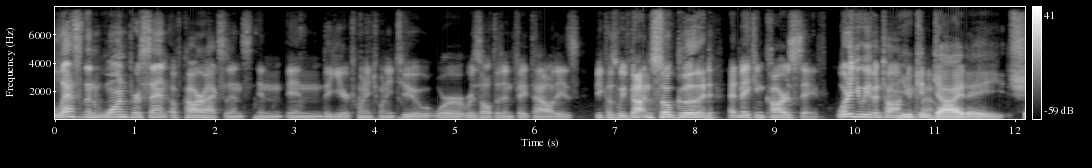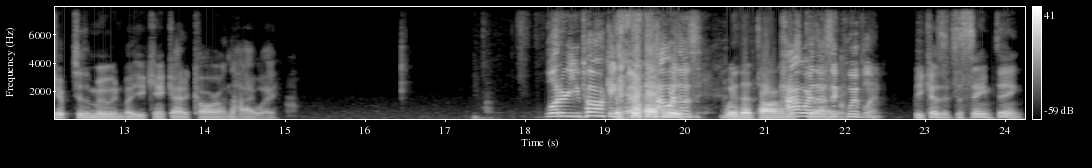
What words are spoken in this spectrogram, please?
less than one percent of car accidents in in the year 2022 were resulted in fatalities because we've gotten so good at making cars safe. What are you even talking You can about? guide a ship to the moon, but you can't guide a car on the highway. What are you talking about? How are those? with autonomous? How are those equivalent? Because it's the same thing.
